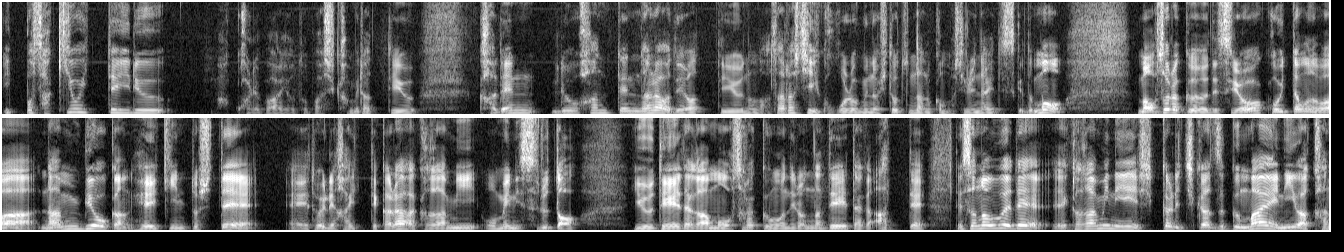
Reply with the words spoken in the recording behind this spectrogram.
一歩先を行っている、まあ、これはヨドバシカメラっていう家電量販店ならではっていうのの新しい試みの一つなのかもしれないですけどもまあおそらくですよ。こういったものは何秒間平均としてえトイレに入ってから鏡を目にするというデータがもうおそらくもういろんなデータがあってでその上で鏡にしっかり近づく前には必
